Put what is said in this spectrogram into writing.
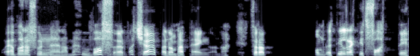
Och jag bara mm. funderar, mm. men varför? Vad köper de här pengarna? För att om du är tillräckligt fattig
